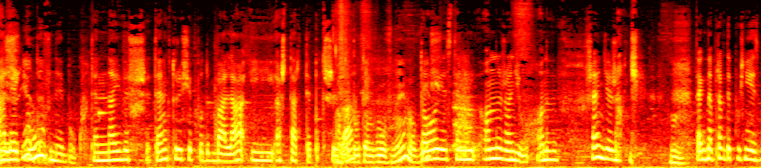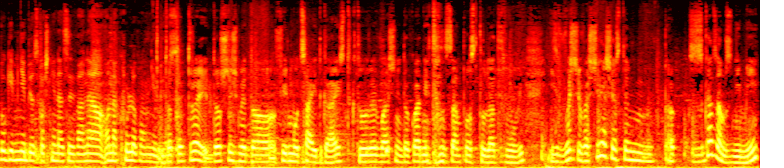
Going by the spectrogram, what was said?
ale jeden. główny Bóg, ten najwyższy, ten, który się podbala i Asztartę A podszywa, to był ten główny, mówisz? to jest ten, on rządził, on wszędzie rządzi. Hmm. Tak naprawdę później jest Bogiem Niebios właśnie nazywany, a ona królową Niebios. To, to tutaj doszliśmy do filmu Zeitgeist, który właśnie dokładnie ten sam postulat mówi. I właściwie, właściwie ja się z tym tak, zgadzam z nimi,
